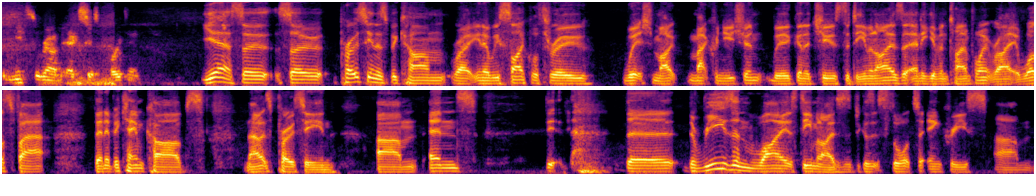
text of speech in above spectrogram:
the myths around excess protein? Yeah, so so protein has become right. You know, we cycle through which macronutrient we're going to choose to demonize at any given time point. Right? It was fat, then it became carbs, now it's protein, um, and the, the the reason why it's demonized is because it's thought to increase um,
